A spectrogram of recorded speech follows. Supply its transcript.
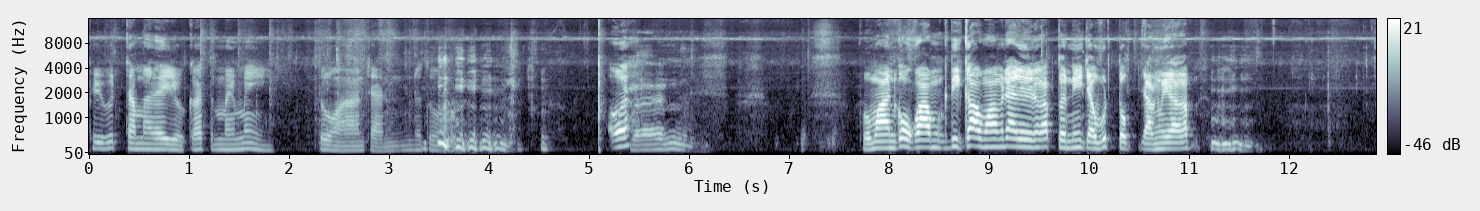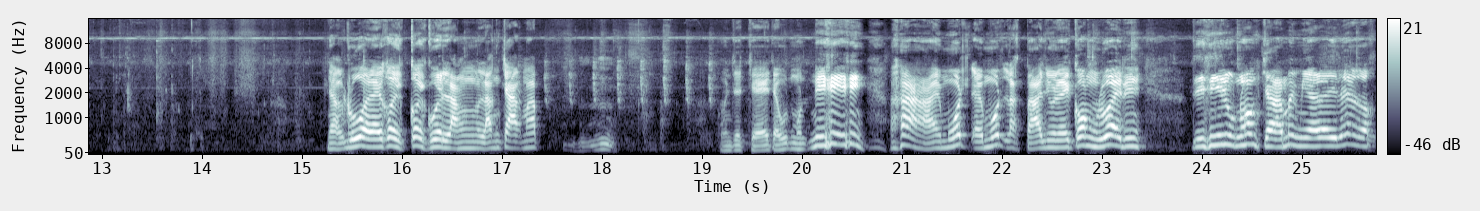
พี่วุฒิทำอะไรอยู่ก็ทำไมไม่ตัวหาฉันแล้วตัวหาโอ้ย เบิ้ลผมอ่านก็ความที่เข้ามาไม่ได้เลยนะครับ ตัวนี้จะวุฒิตบอย่างเดียวครับ อยากรู้อะไรก็ก็คุยหลังหลังจากนะครับอืมผมจะแฉจะวุฒิหมดนี่ไอ้มดไอ้มดหลักฐานอยู่ในกล้องด้วยนี่ทีนี้ลูกน้องจ่าไม่มีอะไรแล้วหรอก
